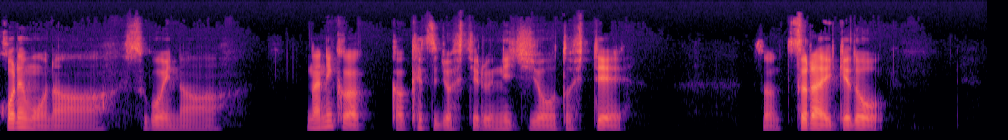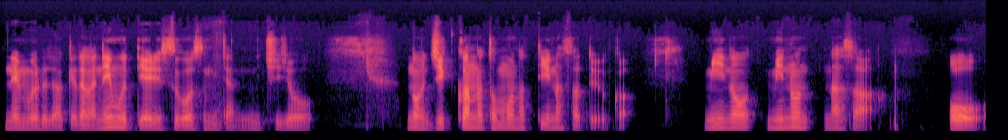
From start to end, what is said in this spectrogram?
これもな、すごいな。何かが欠如してる日常として、その辛いけど眠るだけ。だから眠ってやり過ごすみたいな日常の実感の伴っていなさというか、身の、身のなさを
